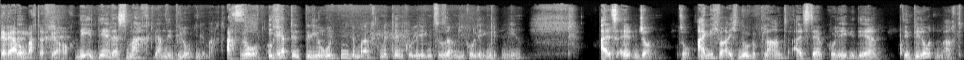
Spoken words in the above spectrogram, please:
Der Werbung macht dafür auch. Nee, der das macht. Wir haben den Piloten gemacht. Ach so. Ich habe den Piloten gemacht mit den Kollegen zusammen, die Kollegen mit mir, als Elton John. So, eigentlich war ich nur geplant, als der Kollege, der den Piloten macht,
